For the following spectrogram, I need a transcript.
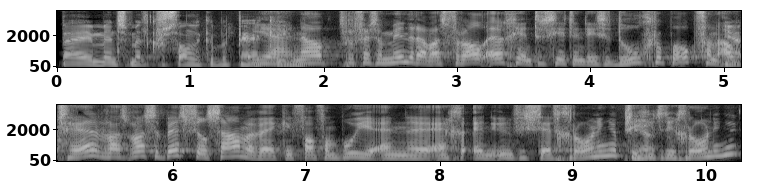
bij mensen met verstandelijke beperking. Ja, nou, professor Mindera was vooral erg geïnteresseerd in deze doelgroep ook. Van oudsher ja. was, was er best veel samenwerking van Van Boeien en, uh, en, en Universiteit Groningen, Psychiatrie ja. Groningen.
